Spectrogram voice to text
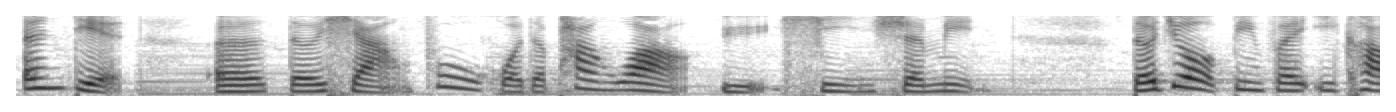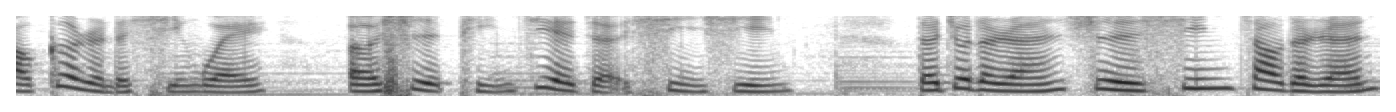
恩典。而得享复活的盼望与新生命，得救并非依靠个人的行为，而是凭借着信心。得救的人是新造的人，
